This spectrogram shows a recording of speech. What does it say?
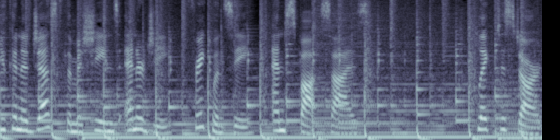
you can adjust the machine's energy, frequency, and spot size. Click to start.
